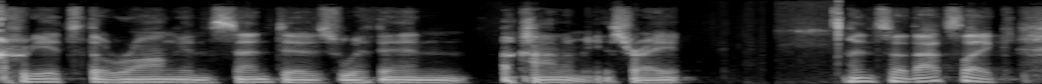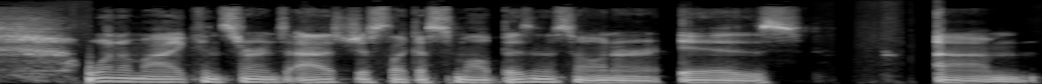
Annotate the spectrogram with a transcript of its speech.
creates the wrong incentives within economies, right? And so that's like one of my concerns as just like a small business owner is um,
